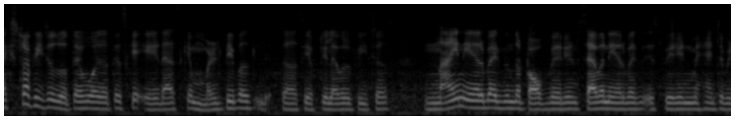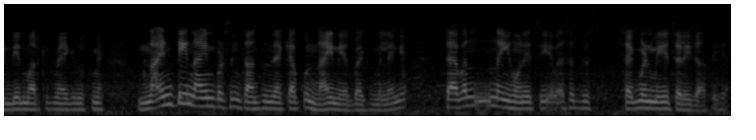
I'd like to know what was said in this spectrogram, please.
एक्स्ट्रा फीचर्स होते हैं वो हो जाते हैं इसके ए डैस के multiple safety level features nine air bags in the top variant seven air bags इस वेरिएंट में हैं, जब इंडियन मार्केट में आएगी तो उसमें 99 परसेंट चांसेज हैं कि आपको नाइन एयर बैग्स मिलेंगे। सेवन नहीं होने चाहिए, वैसे जिस सेगमेंट में ये चली जाती है।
